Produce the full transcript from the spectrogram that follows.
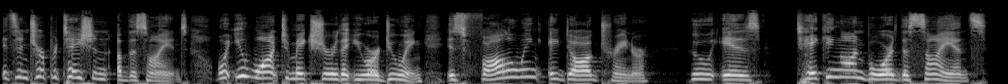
it's interpretation of the science. What you want to make sure that you are doing is following a dog trainer who is taking on board the science,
